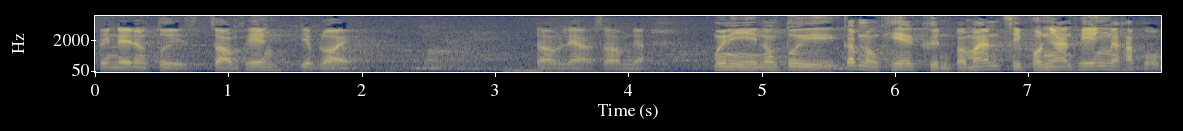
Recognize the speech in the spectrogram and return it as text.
เป็นได้น้องตุยซ้อมเพลงเรียบร้อยซ้อมแล้วซ้อมแล้วเมื้อนี้น้องตุยกับน้องเคขึ้นประมาณ10ผลงานเพลงนะครับ ผม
